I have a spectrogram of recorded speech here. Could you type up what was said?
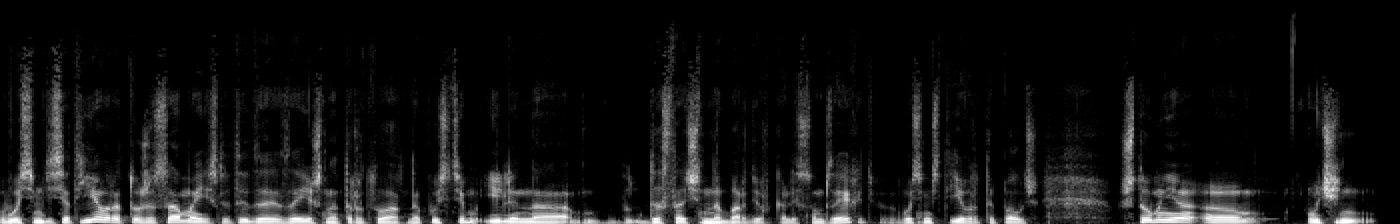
80 евро, то же самое, если ты заедешь на тротуар, допустим, или на, достаточно на бордюр колесом заехать, 80 евро ты получишь. Что мне э, очень,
